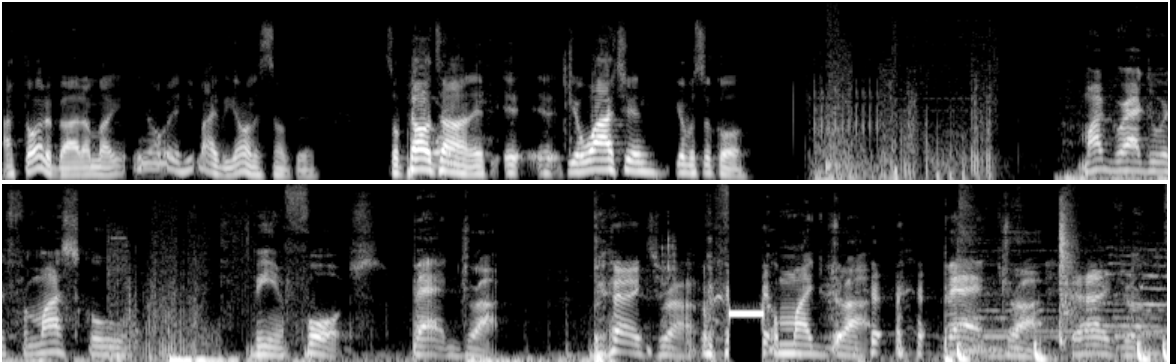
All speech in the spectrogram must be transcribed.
I thought about it. I'm like, you know what? He might be onto something. So Peloton, if, if, if you're watching, give us a call. My graduates from my school being Forbes, bag drop. Bag drop. a mic drop. Bag drop. Bag drop.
